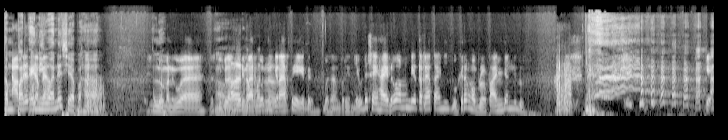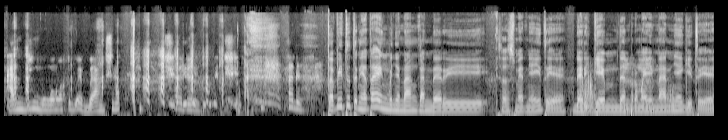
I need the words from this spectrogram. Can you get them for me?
tempat anyone-nya siapa? Ha. Lu. Temen gue. Terus gue Oh. bilang Oh, di lu. nih kenapa ya gitu. Gue samperin. Ya udah say hi doang dia ternyata anjing. Gue kira ngobrol panjang gitu. Kayak anjing buang waktu gue bangsat. Aduh. Aduh. Tapi itu ternyata yang menyenangkan dari sosmednya itu ya, dari game dan Mm-mm. permainannya gitu ya.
